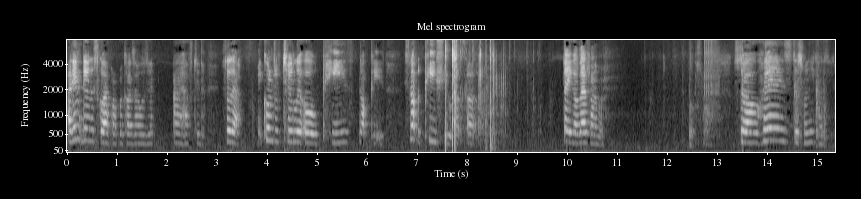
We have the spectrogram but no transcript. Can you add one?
I didn't do the square proper because I was in. I have to. So there. It comes with two little peas. Not peas. It's not the pea shoot. But, uh, there you go. There's one of them. So. So here's this one. You can see.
